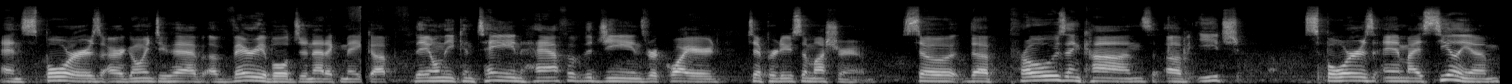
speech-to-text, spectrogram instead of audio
and spores are going to have a variable genetic makeup. They only contain half of the genes required to produce a mushroom. So the pros and cons of each spores and mycelium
